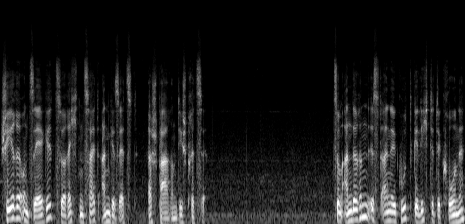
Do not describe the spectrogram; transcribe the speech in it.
Schere und Säge zur rechten Zeit angesetzt, ersparen die Spritze. Zum anderen ist eine gut gelichtete Krone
